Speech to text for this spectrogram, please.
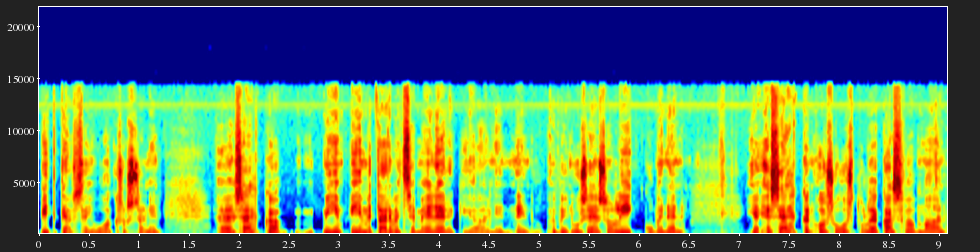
pitkässä juoksussa, niin sähkö, mihin, mihin me tarvitsemme energiaa, niin, niin hyvin usein se on liikkuminen ja, ja sähkön osuus tulee kasvamaan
